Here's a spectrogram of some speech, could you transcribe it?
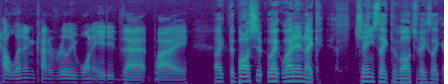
how Lenin kind of really 180 that by like the Bolshevik like Lenin like changed like the Bolsheviks. Like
